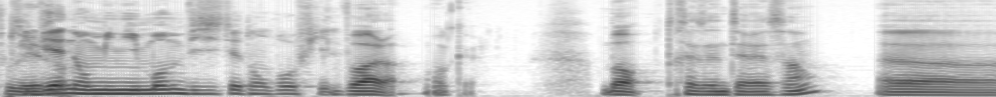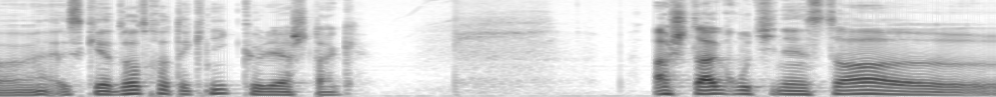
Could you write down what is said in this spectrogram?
qui viennent au minimum visiter ton profil. Voilà, ok. Bon, très intéressant. Est-ce qu'il y a d'autres techniques que les hashtags? Hashtag routine Insta, euh,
